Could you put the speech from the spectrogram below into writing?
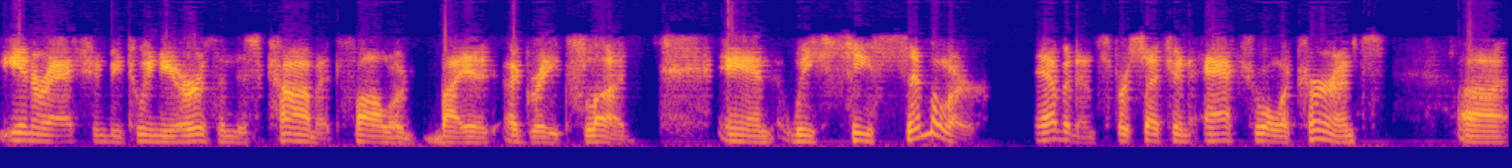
interaction between the Earth and this comet followed by a, a great flood. And we see similar evidence for such an actual occurrence, uh,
